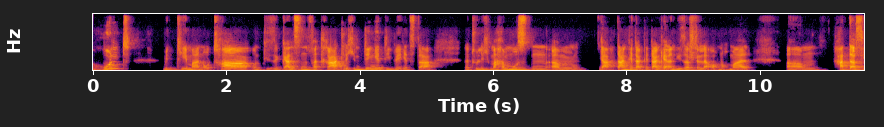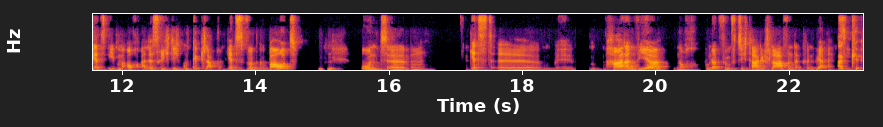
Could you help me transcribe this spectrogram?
rund mit Thema Notar und diese ganzen vertraglichen Dinge, die wir jetzt da natürlich machen mussten. Ähm, ja, danke, danke, danke an dieser Stelle auch nochmal. Ähm, hat das jetzt eben auch alles richtig gut geklappt. Und jetzt wird gebaut mhm. und ähm, jetzt äh, hadern wir noch 150 Tage schlafen, dann können wir einziehen. Okay,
